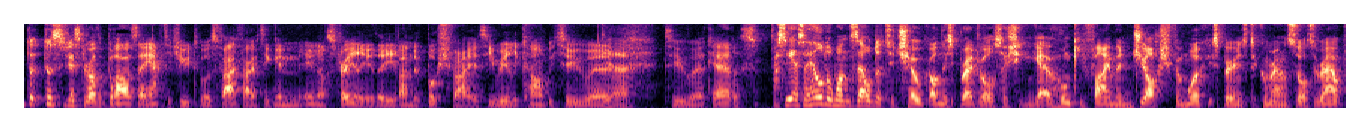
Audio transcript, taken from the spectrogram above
D- does suggest a rather blasé attitude towards firefighting in, in Australia, the land of bushfires. You really can't be too uh, Yeah. too uh, careless. So yeah, so Hilda wants Zelda to choke on this bread roll so she can get her hunky fireman Josh from work experience to come around and sort her out.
